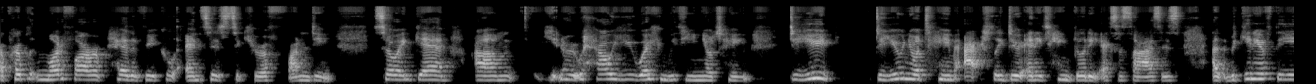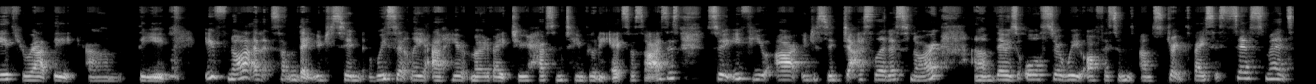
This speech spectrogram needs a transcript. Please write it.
appropriately modify repair the vehicle, and to secure funding. So again, um, you know, how are you working with you and your team? Do you do you and your team actually do any team building exercises at the beginning of the year throughout the um, the year. If not, and it's something that you're interested in, we certainly are here at Motivate to have some team building exercises. So if you are interested, just let us know. Um, there's also, we offer some um, strength based assessments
